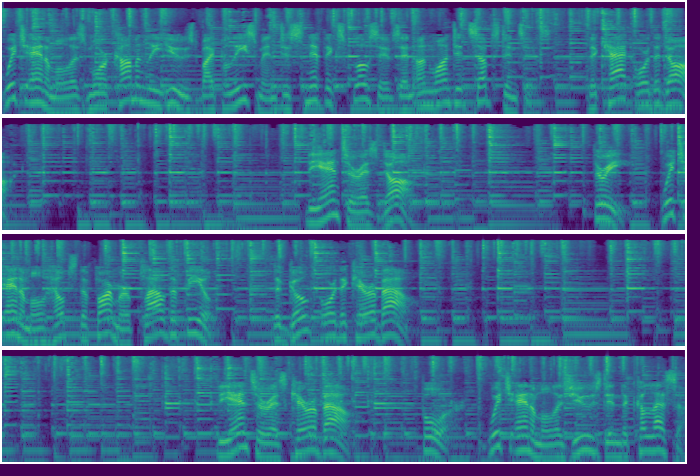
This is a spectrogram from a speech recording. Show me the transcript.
Which animal is more commonly used by policemen to sniff explosives and unwanted substances? The cat or the dog? The answer is dog. 3. Which animal helps the farmer plow the field? The goat or the carabao? The answer is carabao. 4. Which animal is used in the kalesa?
